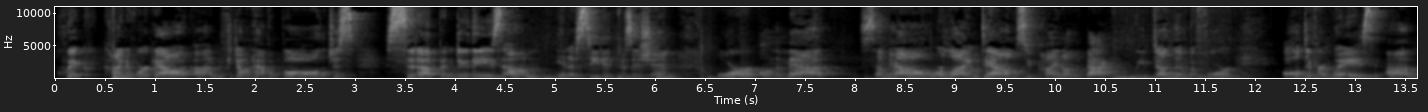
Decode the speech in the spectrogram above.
quick kind of workout. Um, if you don't have a ball, just sit up and do these um, in a seated position or on the mat somehow or lying down supine on the back. We've done them before all different ways. Um,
